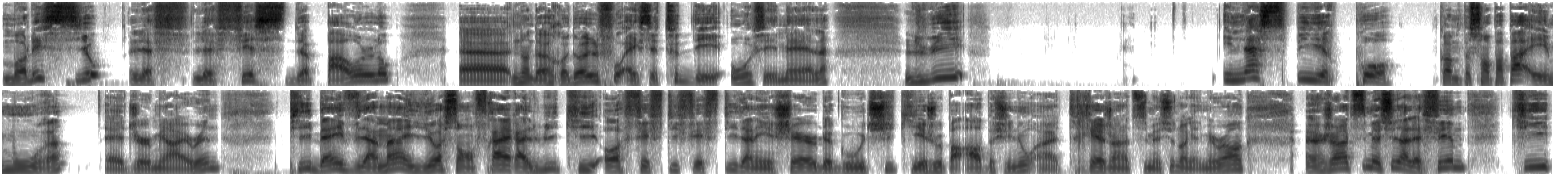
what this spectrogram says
Mauricio, le, fils de Paolo, euh, non, de Rodolfo, hey, c'est tout des hauts, c'est mêlant. Lui, il n'aspire pas, comme son papa est mourant, Jeremy Iron, puis ben évidemment, il y a son frère à lui qui a 50-50 dans les shares de Gucci, qui est joué par Al Pacino, un très gentil monsieur, don't get me wrong, un gentil monsieur dans le film, qui,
